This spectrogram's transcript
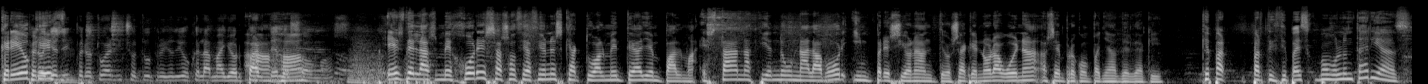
creo Pero, que yo es, pero tú has dicho tú, pero yo digo que la mayor parte Ajá. lo somos. es de las mejores asociaciones que actualmente hay en Palma. Están haciendo una labor impresionante. O sea que enhorabuena a Siempre Acompañadas desde aquí. ¿Qué par- participáis como voluntarias?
